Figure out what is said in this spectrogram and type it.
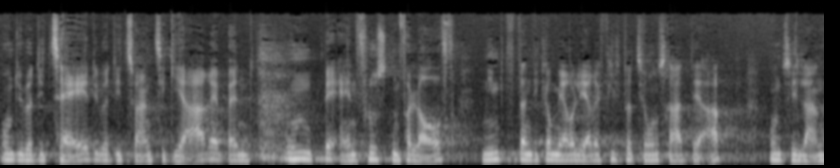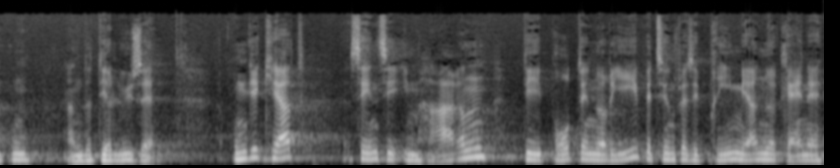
und über die Zeit, über die 20 Jahre, bei einem unbeeinflussten Verlauf, nimmt dann die glomeruläre Filtrationsrate ab und Sie landen an der Dialyse. Umgekehrt sehen Sie im Haaren die Proteinurie beziehungsweise primär nur kleine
